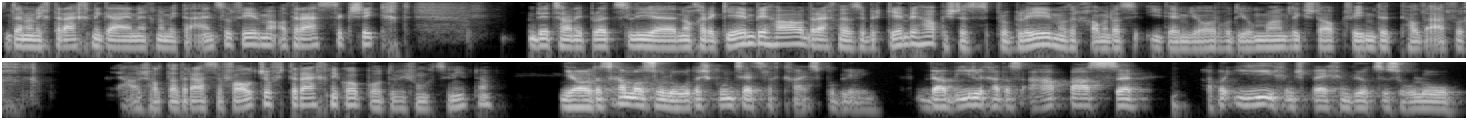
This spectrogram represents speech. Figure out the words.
Und dann habe ich die Rechnung eigentlich noch mit der Einzelfirmenadresse geschickt. Und jetzt habe ich plötzlich äh, noch eine GmbH und rechne das über die GmbH. Ist das ein Problem? Oder kann man das in dem Jahr, wo die Umwandlung stattfindet, halt einfach, ja, ist halt die Adresse falsch auf der Rechnung ab? Oder wie funktioniert das? Ja, das kann man so lassen. Das ist grundsätzlich kein Problem. Wer will, kann das anpassen. Aber ich entsprechend würde es so lassen.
